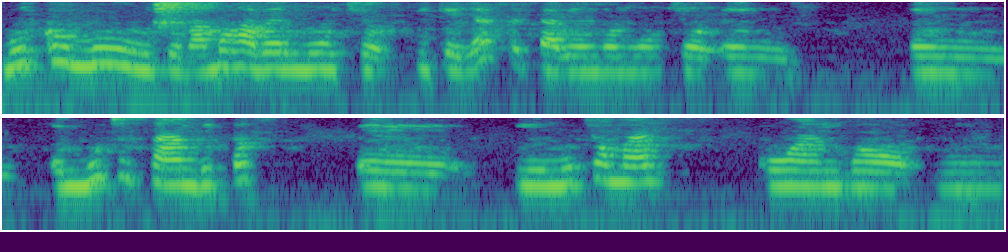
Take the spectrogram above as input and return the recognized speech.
muy común y que vamos a ver mucho y que ya se está viendo mucho en, en, en muchos ámbitos eh, y mucho más cuando mm,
